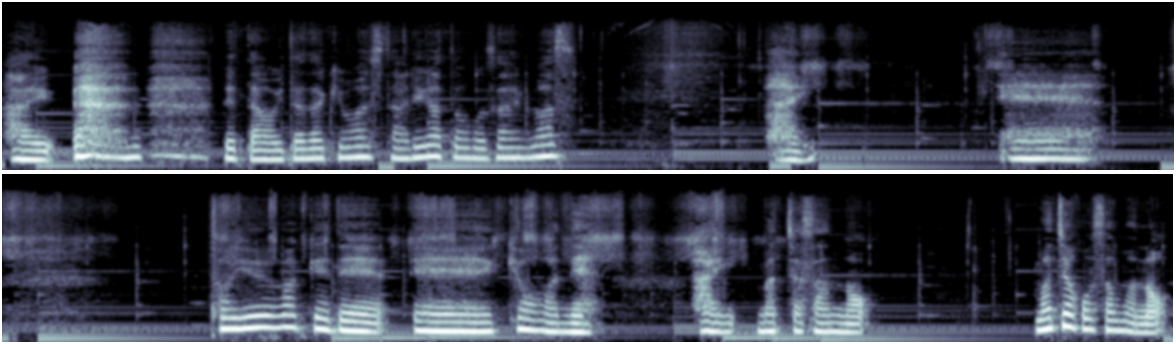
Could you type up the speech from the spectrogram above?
はい、レターをいただきました。ありがとうございます。はい。えー、というわけで、えー、今日はね、はい、抹茶さんのまちゃこ様の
